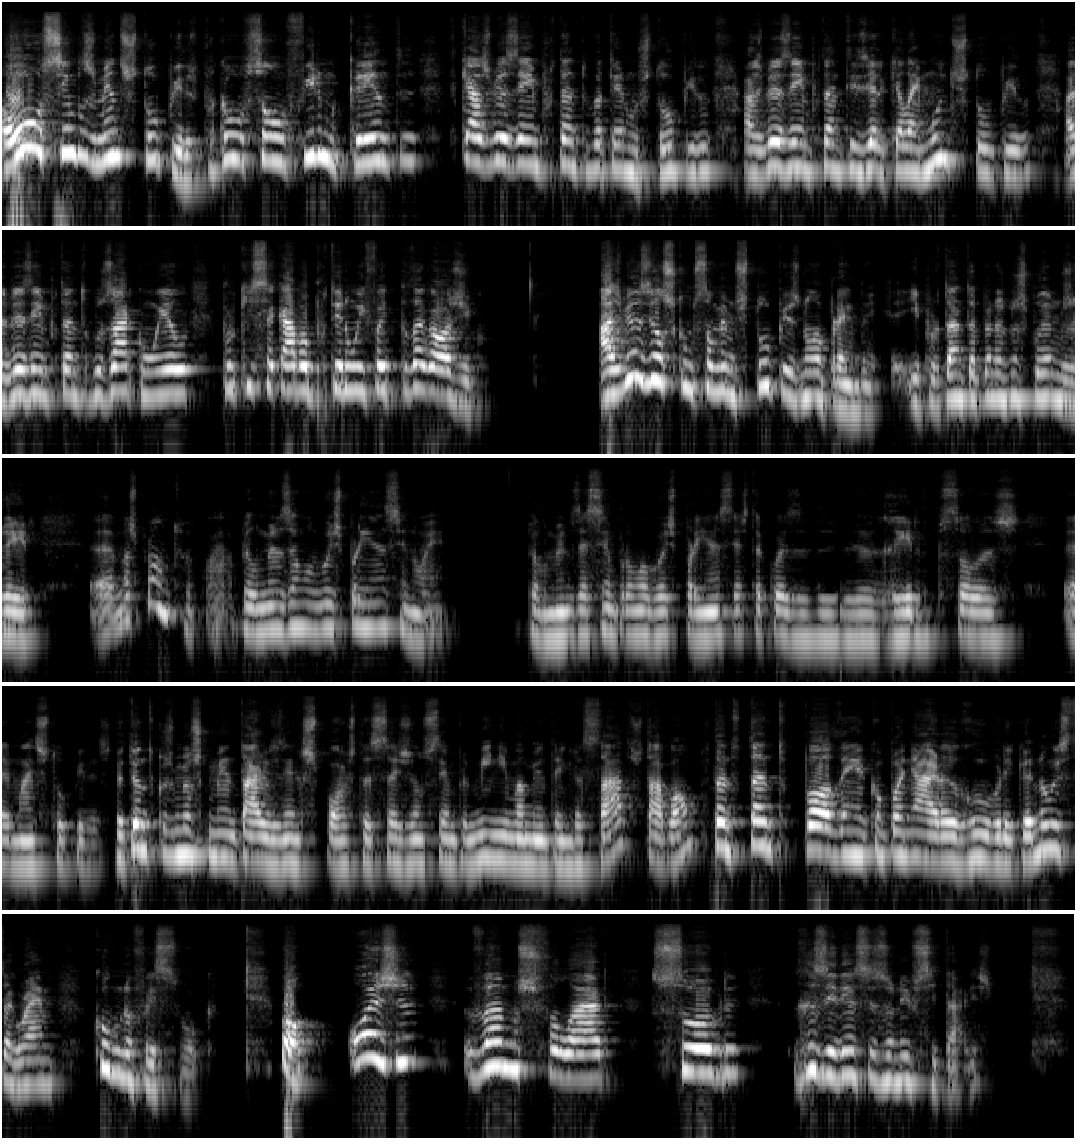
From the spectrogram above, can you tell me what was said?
Ou simplesmente estúpidos, porque eu sou um firme crente de que às vezes é importante bater um estúpido, às vezes é importante dizer que ele é muito estúpido, às vezes é importante gozar com ele, porque isso acaba por ter um efeito pedagógico. Às vezes eles, como são mesmo estúpidos, não aprendem. E, portanto, apenas nos podemos rir. Uh, mas pronto, pá, pelo menos é uma boa experiência, não é? Pelo menos é sempre uma boa experiência esta coisa de, de rir de pessoas uh, mais estúpidas. Eu tento que os meus comentários em resposta sejam sempre minimamente engraçados, tá bom? Portanto, tanto podem acompanhar a rúbrica no Instagram como no Facebook. Bom, hoje vamos falar sobre residências universitárias.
